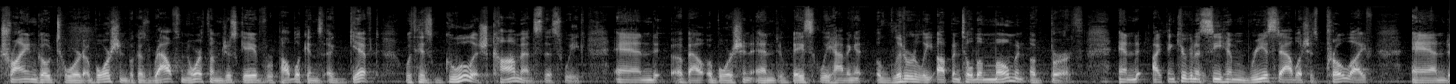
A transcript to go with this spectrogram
try and go toward abortion because Ralph Northam just gave Republicans a gift with his ghoulish comments this week and about abortion and basically having it literally up until the moment of birth. And I think you're going to see him reestablish his pro-life and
